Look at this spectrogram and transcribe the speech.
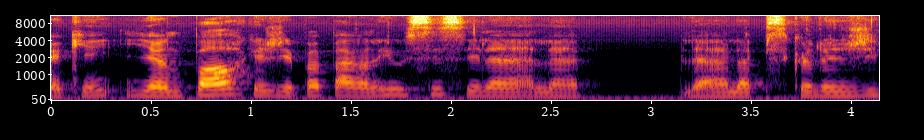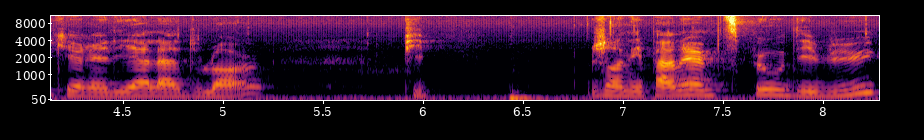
OK? Il y a une part que j'ai pas parlé aussi, c'est la, la, la, la psychologie qui est reliée à la douleur. Puis j'en ai parlé un petit peu au début,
